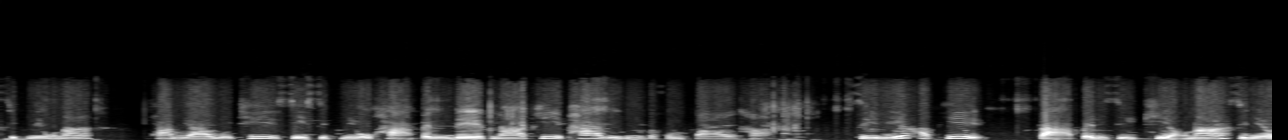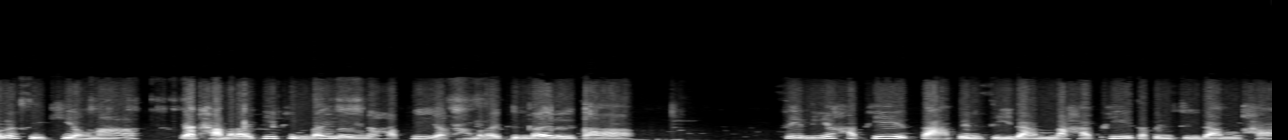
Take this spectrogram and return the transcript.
50 นิ้วนะ ความยาวอยู่ที่ 40 นิ้วค่ะ เป็นเดทนะ พี่ผ้าลิ้นผสมฝ้ายค่ะ สีนี้ค่ะพี่ จะเป็นสีเขียวนะ สีนี้เรียกสีเขียวนะ อยากถามอะไรพี่พิมพ์ได้เลยนะคะ พี่อยากถามอะไรพิมพ์ได้เลยจ้า สีนี้ค่ะ พี่จะเป็นสีดำนะคะ พี่จะเป็นสีดำค่ะ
